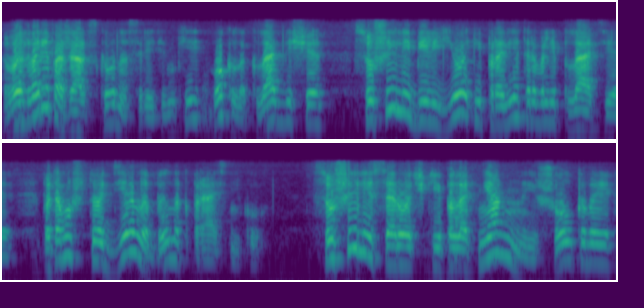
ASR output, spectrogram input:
Во дворе Пожарского на Сретенке, около кладбища, сушили белье и проветривали платья, потому что дело было к празднику. Сушили сорочки полотняные, шелковые,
